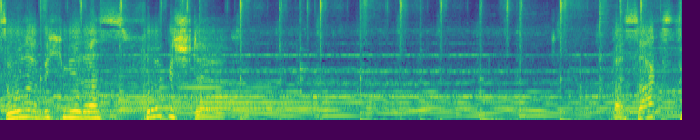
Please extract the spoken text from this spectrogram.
So habe ich mir das vorgestellt. Was sagst du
